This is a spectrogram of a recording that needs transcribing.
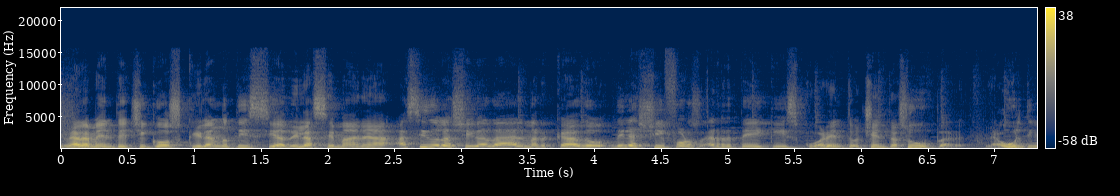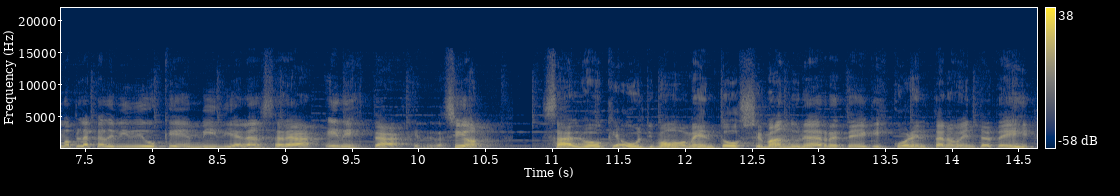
Claramente chicos que la noticia de la semana ha sido la llegada al mercado de la GeForce RTX 4080 Super, la última placa de video que Nvidia lanzará en esta generación. Salvo que a último momento se mande una RTX 4090 Ti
